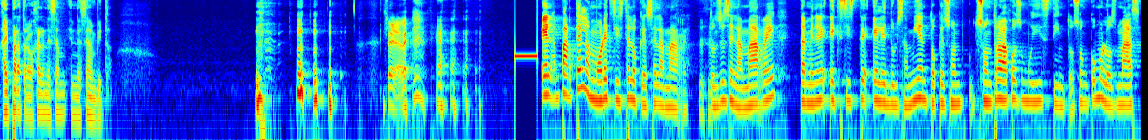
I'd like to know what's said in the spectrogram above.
hay para trabajar en ese, en ese ámbito? En la parte del amor existe lo que es el amarre. Entonces, el amarre también existe el endulzamiento, que son, son trabajos muy distintos. Son como los más,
